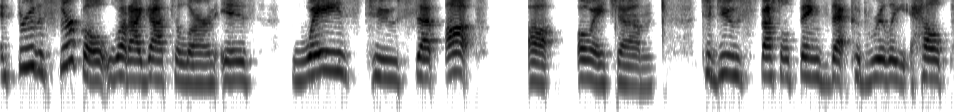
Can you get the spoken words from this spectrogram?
and through the circle, what I got to learn is ways to set up uh, OHM to do special things that could really help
